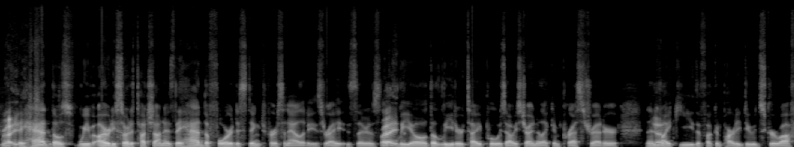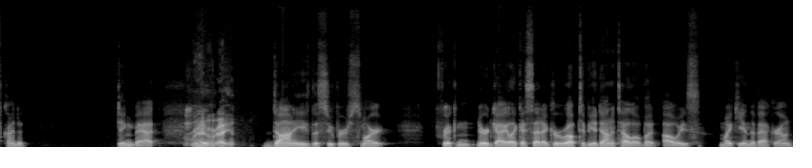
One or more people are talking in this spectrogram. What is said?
right. they had those. We've already sort of touched on is they had the four distinct personalities, right? Is there's like Right. Leo, the leader type, who was always trying to like impress Shredder, then Yep. Mikey, the fucking party dude, screw off kind of dingbat. right, right. Donnie, the super smart freaking nerd guy. Like I said, I grew up to be a Donatello, but always Mikey in the background.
